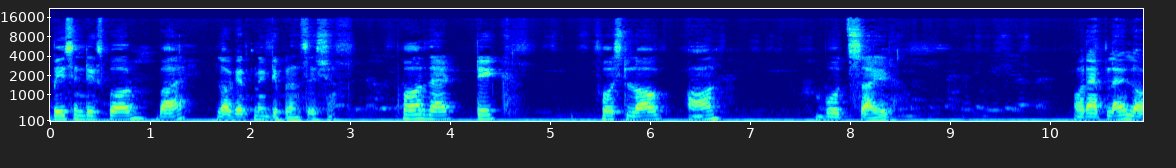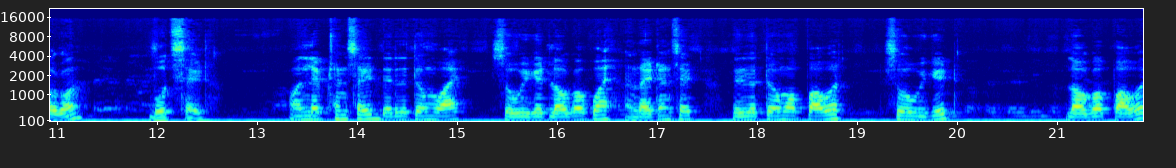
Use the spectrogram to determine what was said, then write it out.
base index form by logarithmic differentiation. For that take first log on both side or apply log on both side. On left hand side there is a term y so we get log of y. And right hand side there is a term of power so we get log of power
